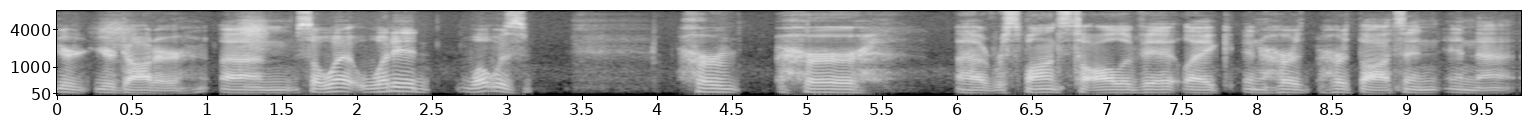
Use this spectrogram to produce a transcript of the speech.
your your daughter. Um, so what what did what was her her uh, response to all of it like, and her her thoughts in in that.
